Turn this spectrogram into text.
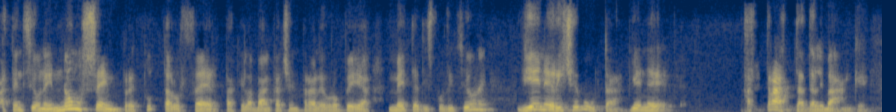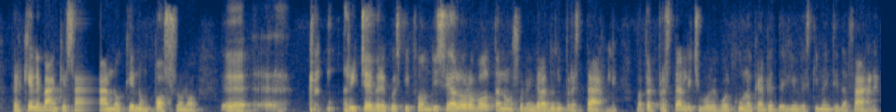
attenzione, non sempre tutta l'offerta che la Banca Centrale Europea mette a disposizione viene ricevuta, viene attratta dalle banche, perché le banche sanno che non possono eh, ricevere questi fondi se a loro volta non sono in grado di prestarli, ma per prestarli ci vuole qualcuno che abbia degli investimenti da fare.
